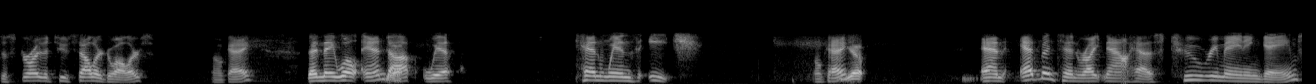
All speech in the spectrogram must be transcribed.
destroy the two cellar dwellers, okay, then they will end Yep. up with 10 wins each. Okay? Yep. And Edmonton right now has two remaining games.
